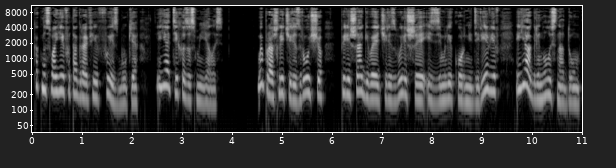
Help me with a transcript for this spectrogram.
как на своей фотографии в Фейсбуке, и я тихо засмеялась. Мы прошли через рощу, перешагивая через вылезшие из земли корни деревьев, и я оглянулась на дом.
